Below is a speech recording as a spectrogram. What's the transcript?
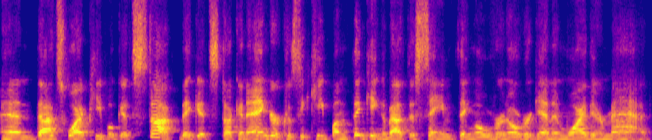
And that's why people get stuck. They get stuck in anger because they keep on thinking about the same thing over and over again and why they're mad.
